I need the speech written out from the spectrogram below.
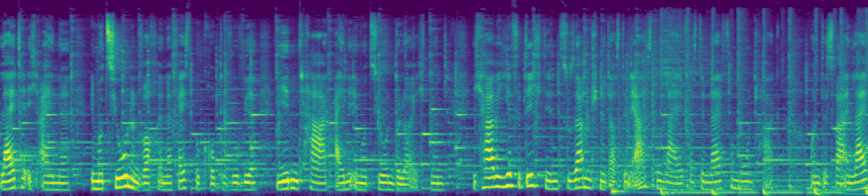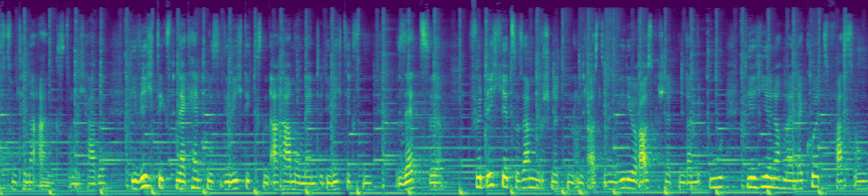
leite ich eine Emotionenwoche in der Facebook-Gruppe, wo wir jeden Tag eine Emotion beleuchten. Und ich habe hier für dich den Zusammenschnitt aus dem ersten Live, aus dem Live vom Montag. Und es war ein Live zum Thema Angst. Und ich habe die wichtigsten Erkenntnisse, die wichtigsten Aha-Momente, die wichtigsten Sätze für dich hier zusammengeschnitten und aus diesem Video rausgeschnitten, damit du dir hier nochmal in der Kurzfassung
